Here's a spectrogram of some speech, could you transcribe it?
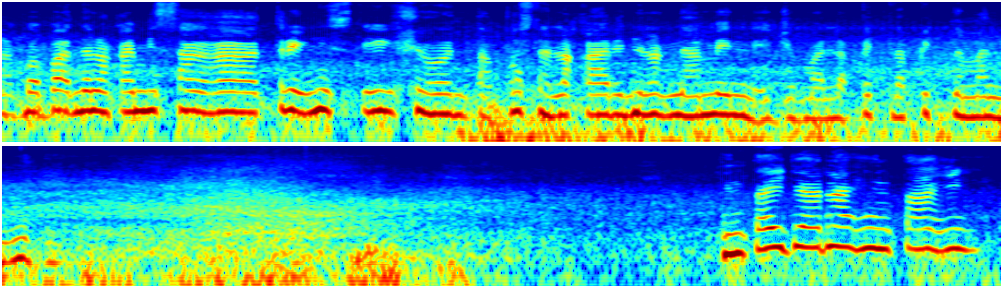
nagbaba na lang kami sa train station. Tapos nalakarin na lang namin. Medyo malapit-lapit naman. Hintay dyan na, hintay. Ayan.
